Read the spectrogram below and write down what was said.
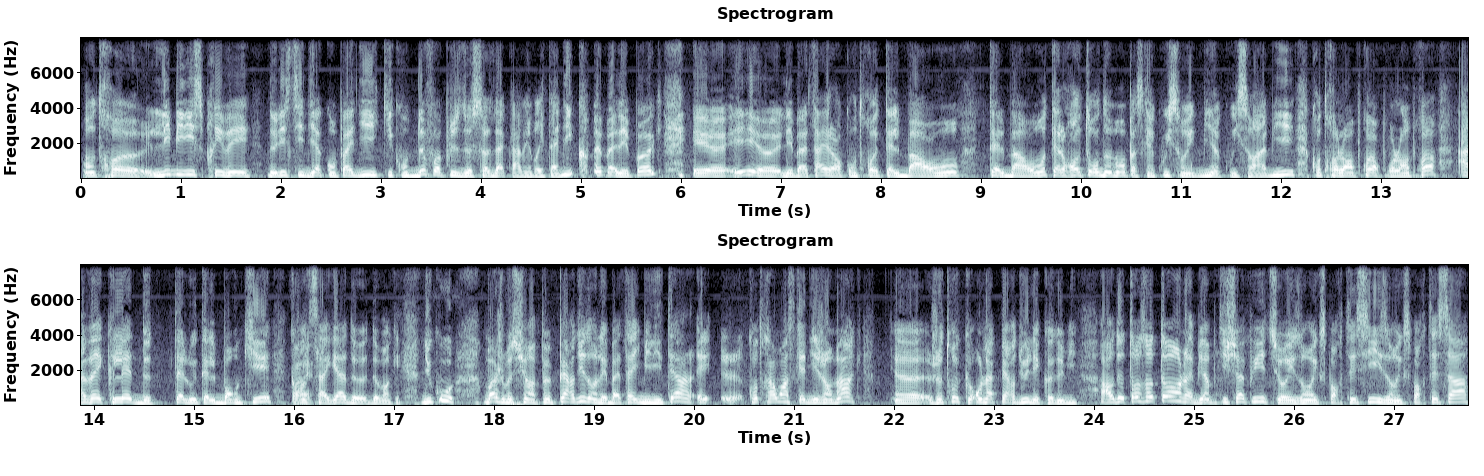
entre les milices privées de l'East Company, qui comptent deux fois plus de soldats que l'armée britannique, quand même à l'époque, et, euh, et euh, les batailles alors contre tel baron, tel baron, tel retournement, parce qu'un coup ils sont ennemis, un coup ils sont amis, contre l'empereur pour l'empereur, avec l'aide de tel ou tel banquier, grande saga de, de banquier. Du coup, moi je me suis un peu perdu dans les batailles militaires, et euh, contrairement à ce qu'a dit Jean-Marc, euh, je trouve qu'on a perdu l'économie. Alors de temps en temps, on a bien un petit chapitre sur ils ont exporté ci, ils ont exporté ça.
